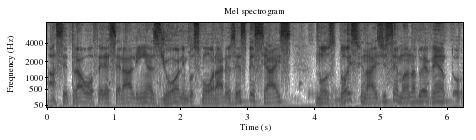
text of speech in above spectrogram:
A Citral oferecerá linhas de ônibus com horários especiais nos dois finais de semana do evento.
